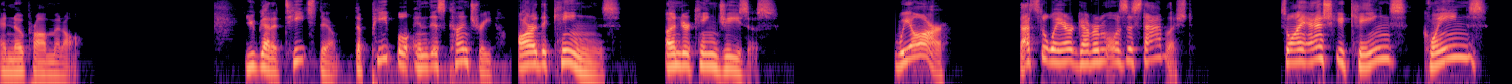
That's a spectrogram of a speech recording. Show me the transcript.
and no problem at all. You've got to teach them. The people in this country are the kings under King Jesus. We are. That's the way our government was established. So I ask you, kings, queens,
